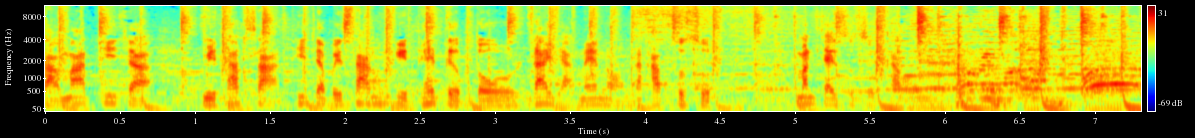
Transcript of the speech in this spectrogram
สามารถที่จะมีทักษะที่จะไปสร้างธุรกิจให้เติบโตได้อย่างแน่นอนนะครับ สุดๆ มั่นใจสุดๆครับ Everyone,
